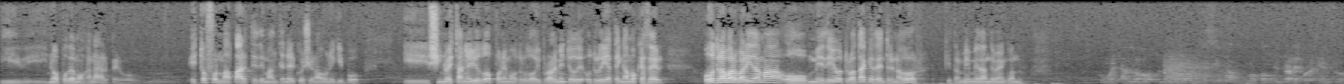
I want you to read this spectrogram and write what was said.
y, y no podemos ganar, pero esto forma parte de mantener cohesionado un equipo y si no están ellos dos, ponemos otros dos. Y probablemente otro día tengamos que hacer otra barbaridad más o me dé otro ataque de entrenador, que también me dan de vez en cuando. cómo están los, los lesionados. Los dos centrales, por ejemplo,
